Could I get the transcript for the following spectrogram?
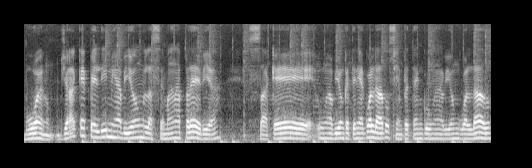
Bueno, ya que perdí mi avión la semana previa, saqué un avión que tenía guardado. Siempre tengo un avión guardado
